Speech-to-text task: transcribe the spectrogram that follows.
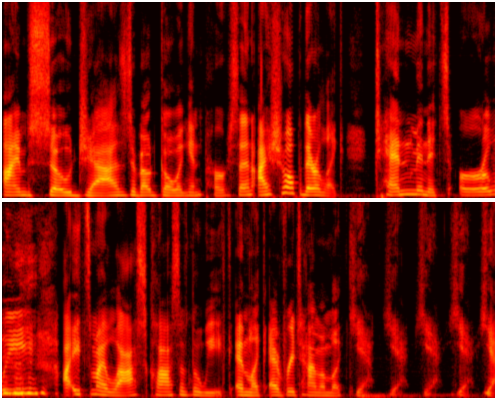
I'm so jazzed about going in person. I show up there like 10 minutes early. It's my last class of the week. And like every time I'm like, yeah, yeah, yeah, yeah, yeah.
